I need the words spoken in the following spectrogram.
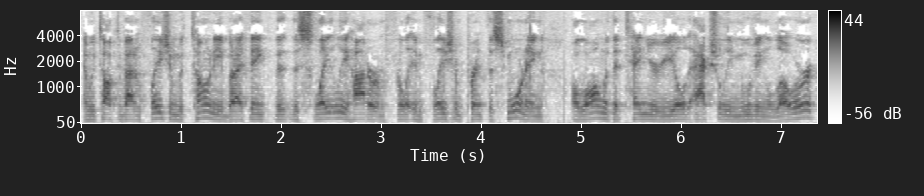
And we talked about inflation with Tony, but I think the, the slightly hotter infl- inflation print this morning, along with the 10 year yield actually moving lower,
